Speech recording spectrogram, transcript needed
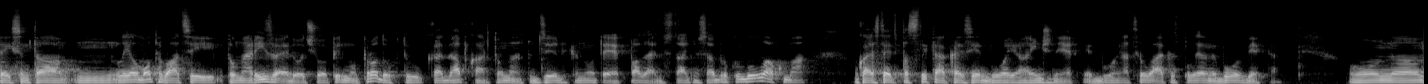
teiksim, tā, mm, liela motivācija tomēr izveidot šo pirmo produktu, kad apkārt tomēr tu dzirdi, ka notiek pagaidu stātņu sabrukuma būvlaukumā. Un, kā jau teicu, pats sliktākais iet bojā inženieri, iet bojā cilvēki, kas palielinās būvobjektā. Un, um,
